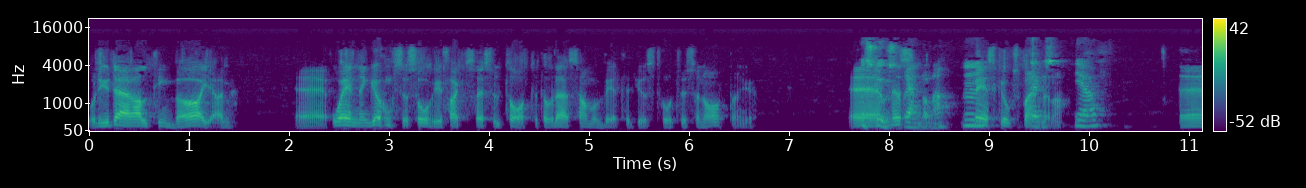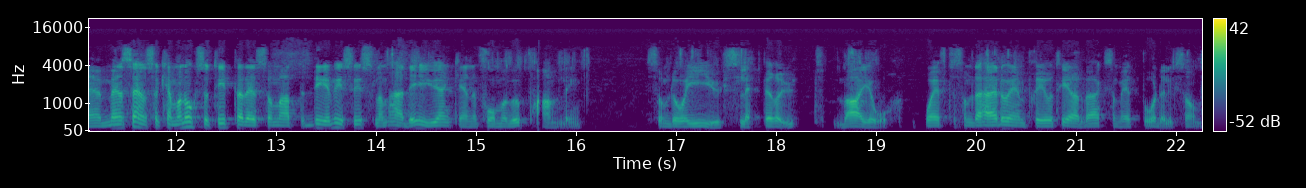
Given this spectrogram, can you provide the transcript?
Och det är ju där allting börjar. Eh, och än en gång så såg vi ju faktiskt resultatet av det här samarbetet just 2018 ju. Med skogsbränderna. Mm. Med skogsbränderna. Ja. Eh, men sen så kan man också titta det som att det vi sysslar med här det är ju egentligen en form av upphandling som då EU släpper ut varje år. Och eftersom det här då är en prioriterad verksamhet både liksom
